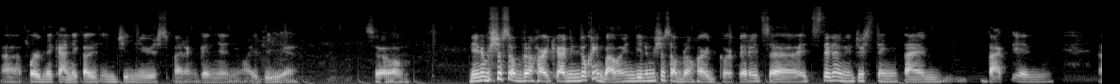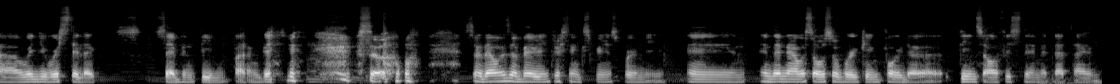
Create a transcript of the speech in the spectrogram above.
uh, for mechanical engineers. Parang ganyan yung idea. So, hindi naman siya sobrang hardcore. I mean, looking back, hindi naman siya sobrang hardcore. Pero it's, uh, it's still an interesting time back in uh, when you were still like 17, parang ganyan. Mhm. so so that was a very interesting experience for me and and then i was also working for the dean's office then at that time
